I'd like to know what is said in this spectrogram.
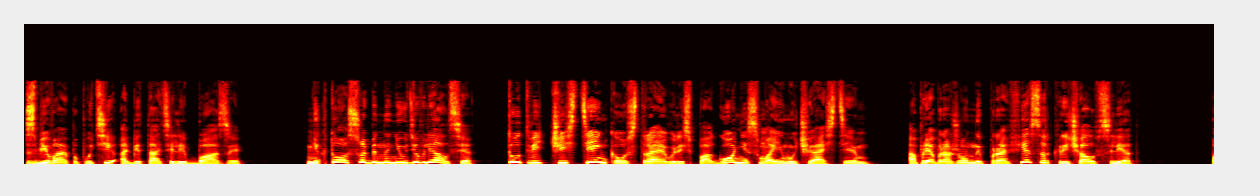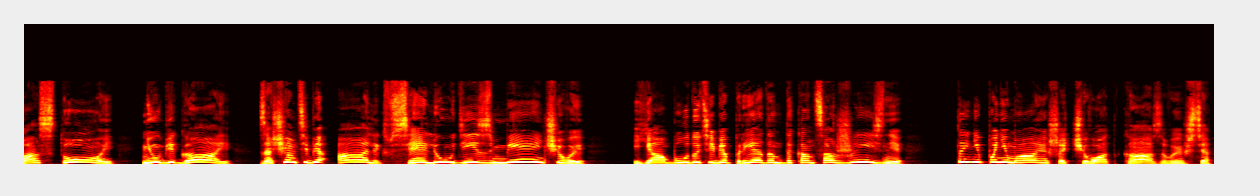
сбивая по пути обитателей базы. Никто особенно не удивлялся. Тут ведь частенько устраивались погони с моим участием а преображенный профессор кричал вслед. «Постой! Не убегай! Зачем тебе Алекс? Все люди изменчивы! Я буду тебе предан до конца жизни! Ты не понимаешь, от чего отказываешься!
